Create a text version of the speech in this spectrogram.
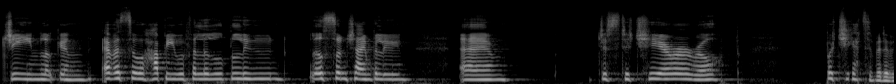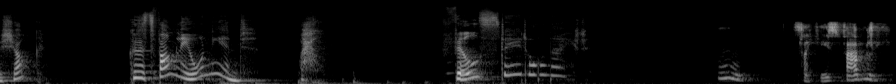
Jean looking ever so happy with a little balloon, a little sunshine balloon, um, just to cheer her up. But she gets a bit of a shock because it's family only, and well, Phil stayed all night. It's like he's family.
